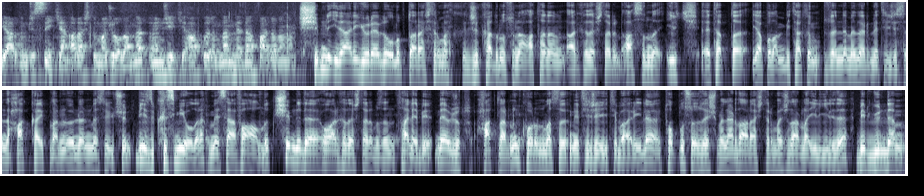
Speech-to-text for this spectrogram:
yardımcısı iken araştırmacı olanlar önceki haklarından neden faydalanamıyor? Şimdi idari görevde olup da araştırmacı kadrosuna atanan arkadaşların aslında ilk etapta yapılan bir takım düzenlemeler neticesinde hak kayıplarının önlenmesi için biz kısmi olarak mesafe aldık. Şimdi de o arkadaşlarımızın talebi mevcut haklarının korunması netice itibariyle toplu sözleşmelerde araştırmacılarla ilgili de bir gündem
